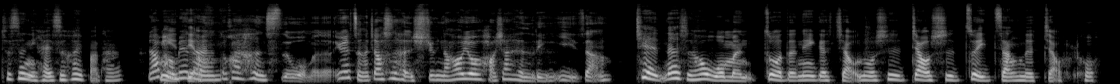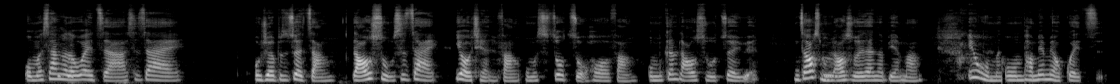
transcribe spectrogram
就是你还是会把它。然后旁边的人都快恨死我们了，因为整个教室很熏，然后又好像很灵异这样。而且那时候我们坐的那个角落是教室最脏的角落。我们三个的位置啊，是在我觉得不是最脏。老鼠是在右前方，我们是坐左后方。我们跟老鼠最远。你知道什么老鼠会在那边吗？嗯、因为我们我们旁边没有柜子，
